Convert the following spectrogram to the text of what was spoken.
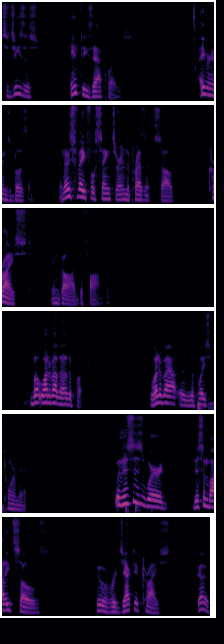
So Jesus empties that place, Abraham's bosom. And those faithful saints are in the presence of Christ and God the Father. But what about the other place? What about the place of torment? Well, this is where disembodied souls who have rejected Christ go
